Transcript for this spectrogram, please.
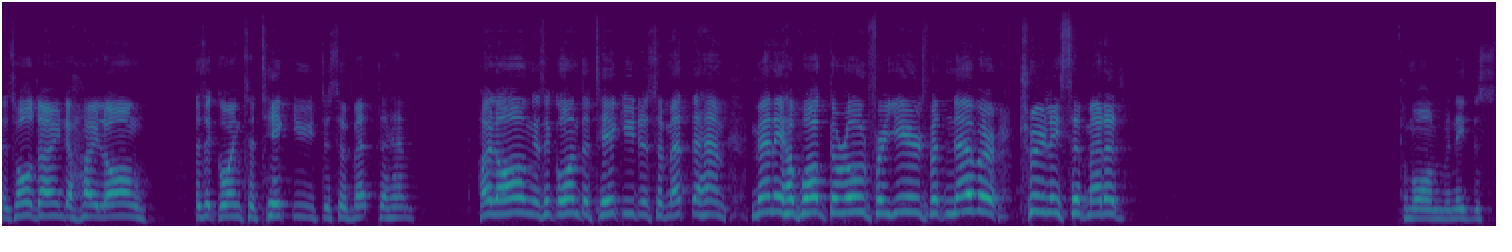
It's all down to how long is it going to take you to submit to Him. How long is it going to take you to submit to Him? Many have walked the road for years but never truly submitted. Come on, we need this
